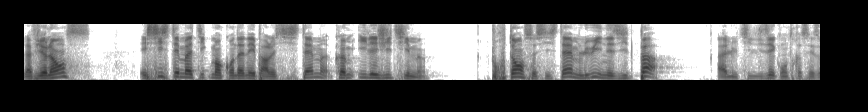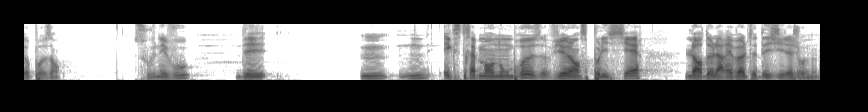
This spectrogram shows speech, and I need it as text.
La violence est systématiquement condamnée par le système comme illégitime. Pourtant, ce système, lui, n'hésite pas à l'utiliser contre ses opposants. Souvenez-vous des extrêmement nombreuses violences policières lors de la révolte des Gilets jaunes.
